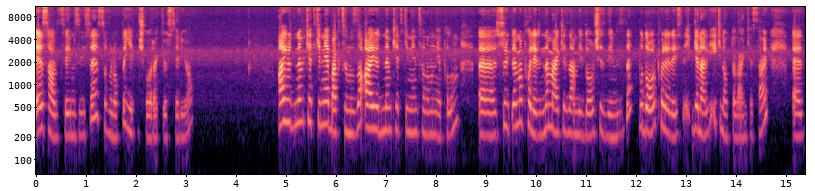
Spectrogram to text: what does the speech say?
el sabit sayımızı ise 0.70 olarak gösteriyor. Aerodinamik etkinliğe baktığımızda aerodinamik etkinliğin tanımını yapalım. Ee, sürükleme polerinde merkezden bir doğru çizdiğimizde bu doğru poler eğrisini genellikle iki noktadan keser. Ee,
